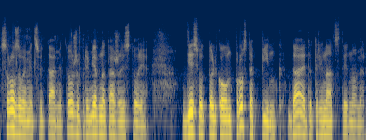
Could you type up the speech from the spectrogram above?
с розовыми цветами тоже примерно та же история. Здесь вот только он просто пинк, да, это 13 номер.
